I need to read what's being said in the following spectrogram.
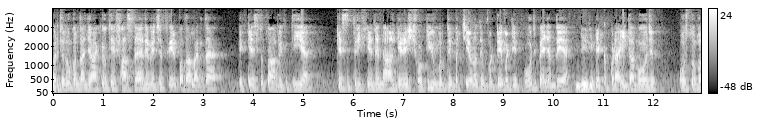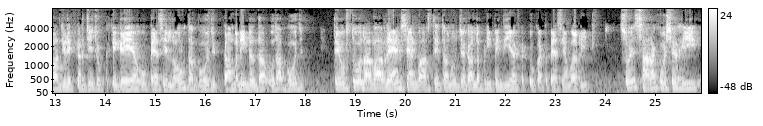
ਪਰ ਜਦੋਂ ਬੰਦਾ ਜਾ ਕੇ ਉੱਥੇ ਫਸਦਾ ਹੈ ਇਹਦੇ ਵਿੱਚ ਫਿਰ ਪਤਾ ਲੱਗਦਾ ਹੈ ਕਿ ਕਿਸ ਸੁਭਾਵਿਕ ਦੀ ਹੈ। ਕਿਸ ਤਰੀਕੇ ਦੇ ਨਾਲ ਜਿਹੜੇ ਛੋਟੀ ਉਮਰ ਦੇ ਬੱਚੇ ਉਹਨਾਂ ਤੇ ਵੱਡੇ ਵੱਡੇ ਬੋਝ ਪੈ ਜਾਂਦੇ ਆ। ਜੀ ਜੀ। ਇੱਕ ਪੜ੍ਹਾਈ ਦਾ ਬੋਝ ਉਸ ਤੋਂ ਬਾਅਦ ਜਿਹੜੇ ਕਰਜ਼ੇ ਚੁੱਕ ਕੇ ਗਏ ਆ ਉਹ ਪੈਸੇ ਲਾਉਣ ਦਾ ਬੋਝ ਕੰਮ ਨਹੀਂ ਮਿਲਦਾ ਉਹਦਾ ਬੋਝ। ਤੇ ਉਸ ਤੋਂ ਇਲਾਵਾ ਰਹਿਣ ਸਹਿਣ ਵਾਸਤੇ ਤੁਹਾਨੂੰ ਜਗ੍ਹਾ ਲੱਭਣੀ ਪੈਂਦੀ ਆ ਘੱਟੋ ਘੱਟ ਪੈਸਿਆਂ ਵਾਲੀ। ਸੋ ਇਹ ਸਾਰਾ ਕੁਝ ਹੀ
